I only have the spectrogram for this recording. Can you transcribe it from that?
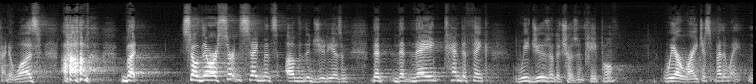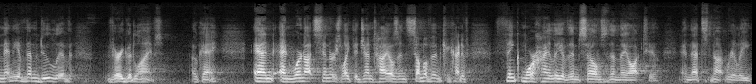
kind of was. Um, but so there are certain segments of the Judaism that, that they tend to think we Jews are the chosen people. We are righteous. By the way, many of them do live very good lives, okay? And, and we're not sinners like the Gentiles, and some of them can kind of think more highly of themselves than they ought to. And that's not really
